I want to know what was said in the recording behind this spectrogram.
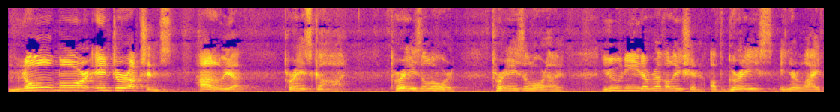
No more interruptions. Hallelujah. Praise God. Praise the Lord. Praise the Lord. Hallelujah. You need a revelation of grace in your life,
